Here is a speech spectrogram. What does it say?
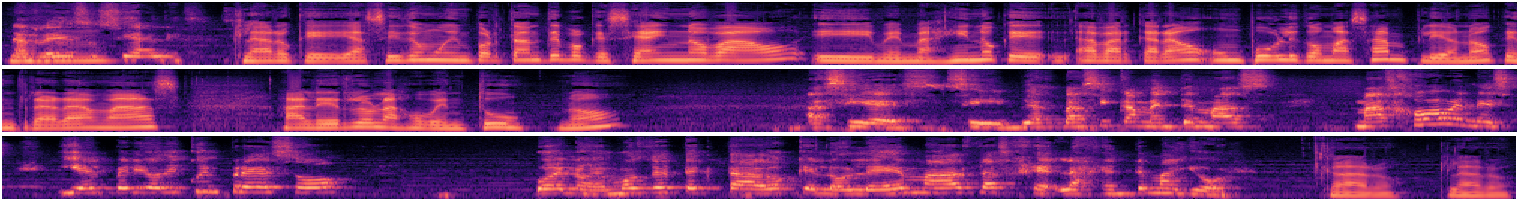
las redes sociales. Claro que ha sido muy importante porque se ha innovado y me imagino que abarcará un público más amplio, ¿no? Que entrará más a leerlo la juventud, ¿no? Así es, sí, básicamente más, más jóvenes. Y el periódico impreso, bueno, hemos detectado que lo lee más la, gente mayor. Claro, claro.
